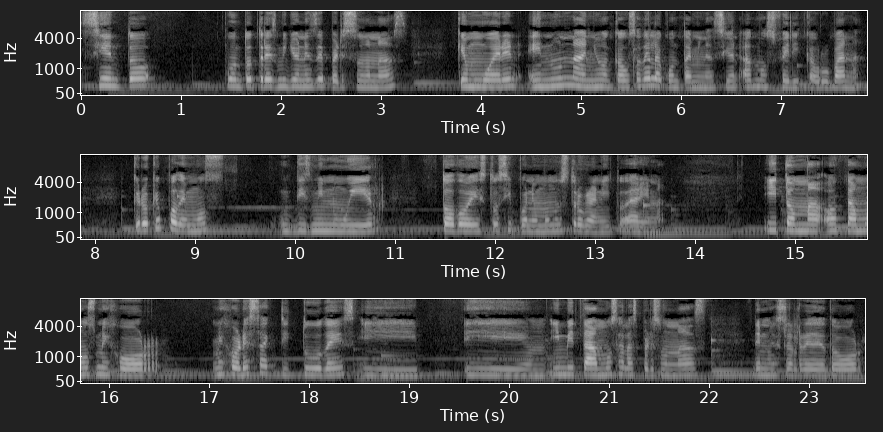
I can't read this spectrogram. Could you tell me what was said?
100.3 millones de personas que mueren en un año a causa de la contaminación atmosférica urbana. Creo que podemos disminuir todo esto si ponemos nuestro granito de arena y toma, optamos mejor, mejores actitudes y, y invitamos a las personas de nuestro alrededor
